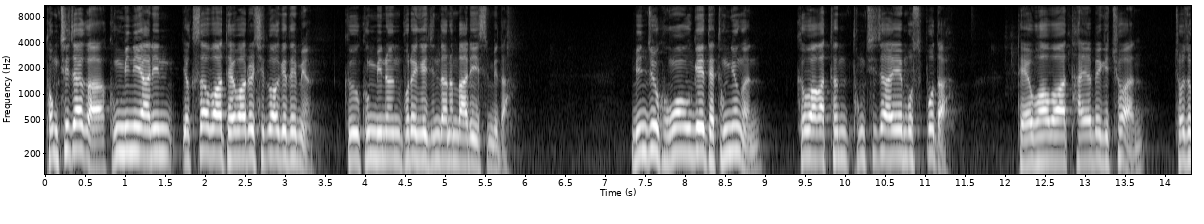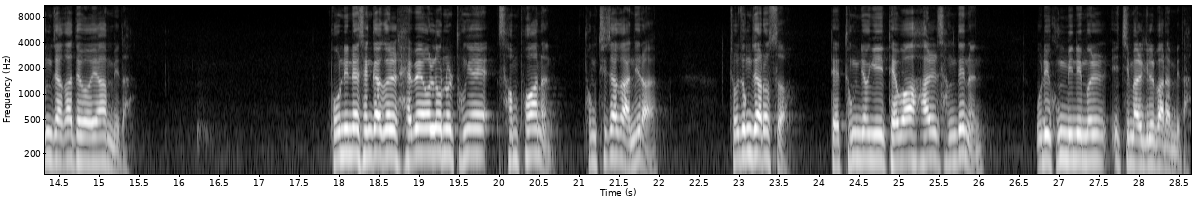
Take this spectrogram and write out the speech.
통치자가 국민이 아닌 역사와 대화를 시도하게 되면 그 국민은 불행해진다는 말이 있습니다. 민주공화국의 대통령은 그와 같은 통치자의 모습보다 대화와 타협에 기초한 조정자가 되어야 합니다. 본인의 생각을 해외 언론을 통해 선포하는 통치자가 아니라 조종자로서 대통령이 대화할 상대는 우리 국민임을 잊지 말길 바랍니다.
